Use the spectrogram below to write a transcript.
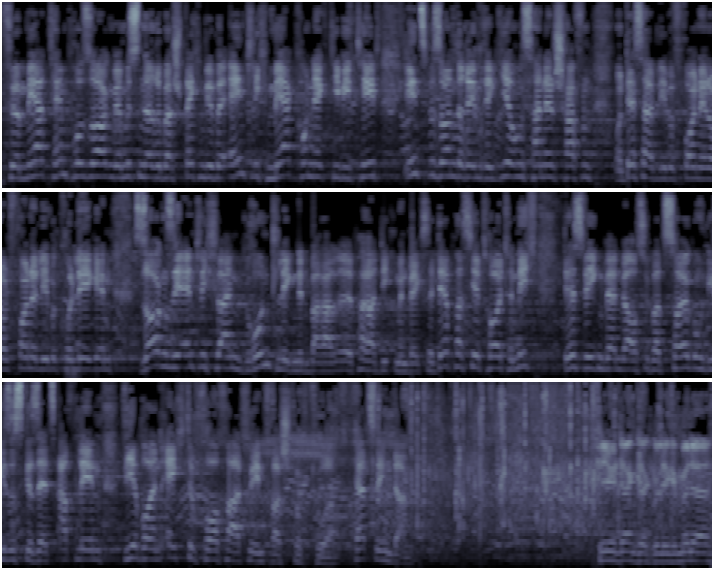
für mehr Tempo sorgen. Wir müssen darüber sprechen, wie wir endlich mehr Konnektivität, insbesondere im Regierungshandel, schaffen. Und deshalb, liebe Freundinnen und Freunde, liebe Kolleginnen, sorgen Sie endlich für einen grundlegenden Paradigmenwechsel. Der passiert heute nicht. Deswegen werden wir aus Überzeugung dieses Gesetz ablehnen. Wir wollen echte Vorfahrt für Infrastruktur. Herzlichen Dank. Vielen Dank, Herr Kollege Müller.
